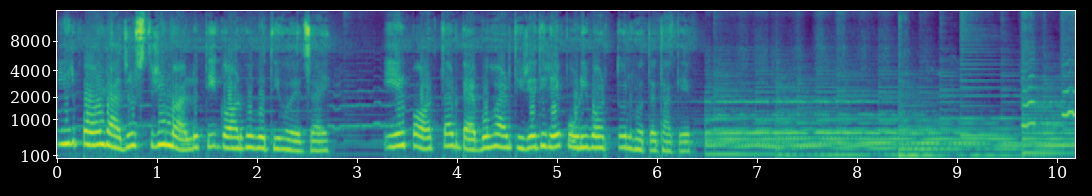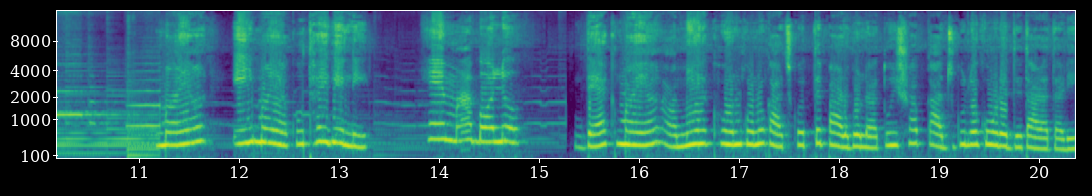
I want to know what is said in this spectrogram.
এরপর রাজুর স্ত্রী মালতী গর্ভবতী হয়ে যায়। এরপর তার ব্যবহার ধীরে ধীরে পরিবর্তন হতে থাকে। মায়া, এই মায়া কোথায় গেলি? হ্যাঁ মা, বলো। দেখ মায়া আমি এখন কোনো কাজ করতে পারব না। তুই সব কাজগুলো করে দে তাড়াতাড়ি।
